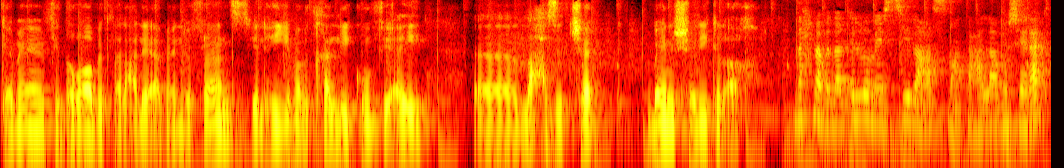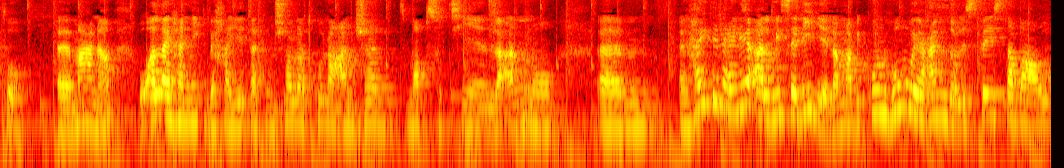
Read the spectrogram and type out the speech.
كمان في ضوابط للعلاقة بين ال friends يلي هي ما بتخلي يكون في أي آه، لحظة شك بين الشريك الآخر. نحن بدنا نقول له ميرسي لعصمت على مشاركته آه، معنا. والله يهنيك بحياتك. وان شاء الله تكونوا عن جد مبسوطين لأنه هيدي العلاقة المثالية لما بيكون هو عنده ال space تبعه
